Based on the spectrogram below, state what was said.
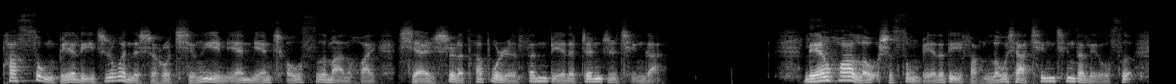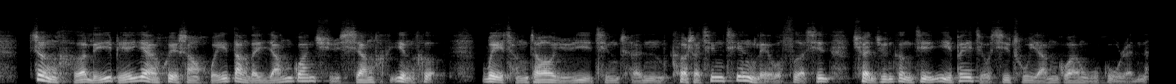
她送别李之问的时候，情意绵绵，愁思满怀，显示了她不忍分别的真挚情感。莲花楼是送别的地方，楼下青青的柳色，正和离别宴会上回荡的阳关曲相应和。渭城朝雨浥轻尘，客舍青青柳色新。劝君更尽一杯酒，西出阳关无故人呢。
